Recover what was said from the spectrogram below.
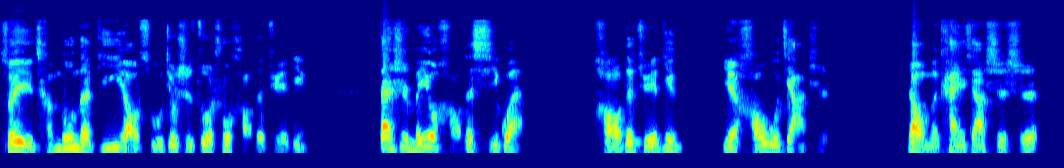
所以，成功的第一要素就是做出好的决定。但是，没有好的习惯，好的决定也毫无价值。让我们看一下事实：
